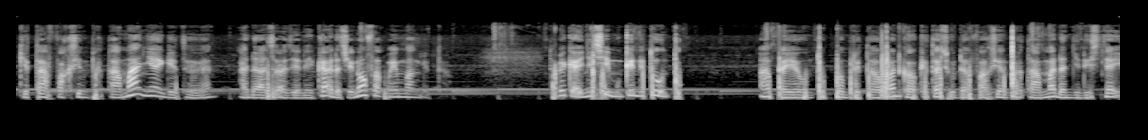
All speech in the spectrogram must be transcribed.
kita vaksin pertamanya gitu kan? Ada AstraZeneca ada Sinovac memang gitu tapi kayaknya sih mungkin itu untuk apa ya untuk pemberitahuan kalau kita sudah vaksin pertama dan jenisnya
